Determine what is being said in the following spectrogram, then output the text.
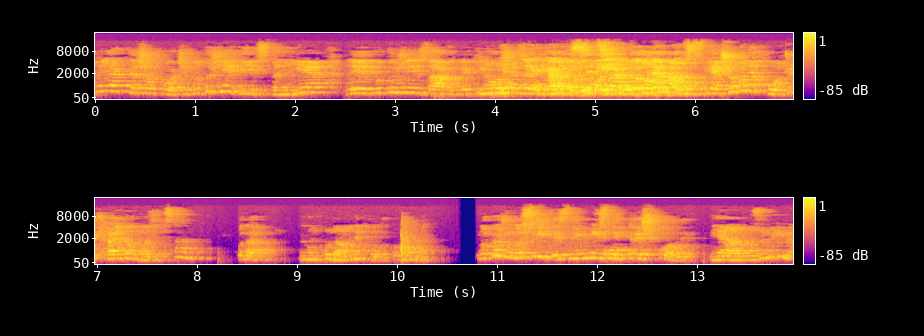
Ну як це що хоче? Ну то ж є відстань, є е, потужні заходи, які Ну, можуть ні, я зайняти. розумію, Ну, ну, для нас. Якщо вони хочуть, хай довозять самі. Куди? Ну куди вони хочуть? Ну кажу, ну світись не вмістить три школи. Я розумію.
